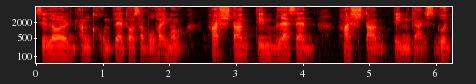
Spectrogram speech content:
Si Lord ang kukumpleto sa buhay mo. Hashtag Team Blessed. Hashtag Team God is Good.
